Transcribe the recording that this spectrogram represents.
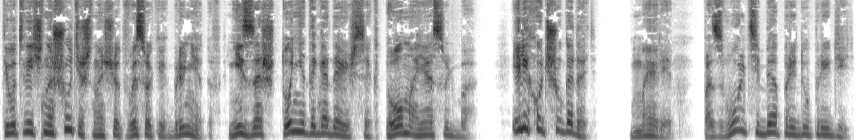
Ты вот вечно шутишь насчет высоких брюнетов. Ни за что не догадаешься, кто моя судьба. Или хочешь угадать? Мэри, позволь тебя предупредить.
